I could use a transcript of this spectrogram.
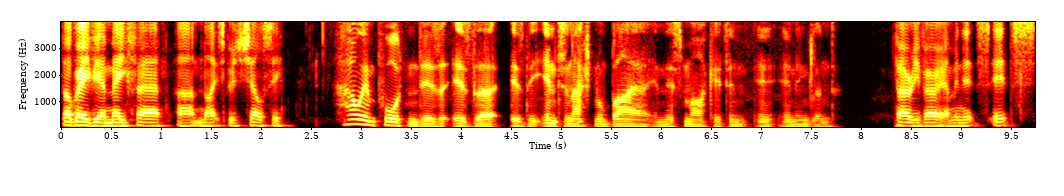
Belgravia, Mayfair, um, Knightsbridge, Chelsea. How important is is the is the international buyer in this market in, in, in England? Very, very. I mean, it's it's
